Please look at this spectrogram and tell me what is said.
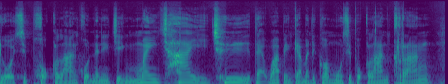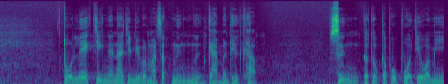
โดย 16 ล้านคนนั้นจริง ๆ ไม่ใช่ชื่อ แต่ว่าเป็นการบันทึกข้อมูล 16 ล้านครั้ง ตัวเลขจริงนี่ยน่าจะมีประมาณสัก 10,000 การบันทึกครับ ซึ่งกระทบกับผู้ป่วยที่ว่ามี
